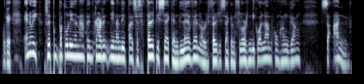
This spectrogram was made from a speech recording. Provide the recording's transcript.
Okay anyway so ipagpatuloy na natin currently nandito tayo sa 32nd level or 32nd floor. Hindi ko alam kung hanggang saan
